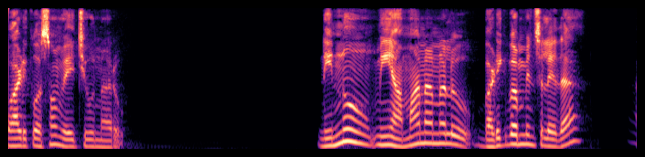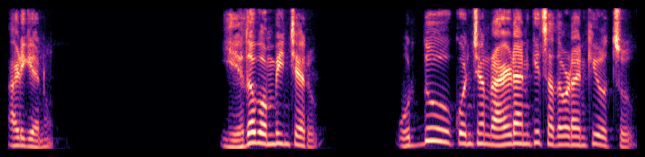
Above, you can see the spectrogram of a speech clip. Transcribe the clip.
వాడి కోసం వేచి ఉన్నారు. నిన్ను మీ అమ్మా నాన్నలు బడికి పంపించలేదా? అడిగాను. ఏదో పంపించారు. ఉర్దూ కొంచెం రాయడానికి చదవడానికి వచ్చు.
